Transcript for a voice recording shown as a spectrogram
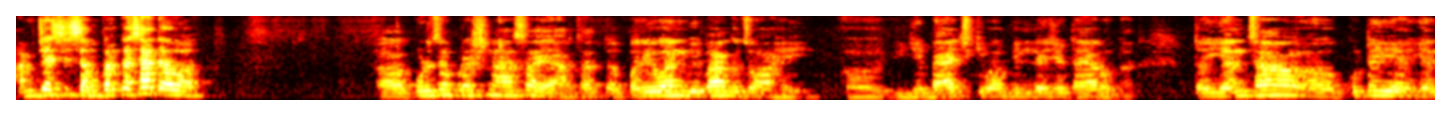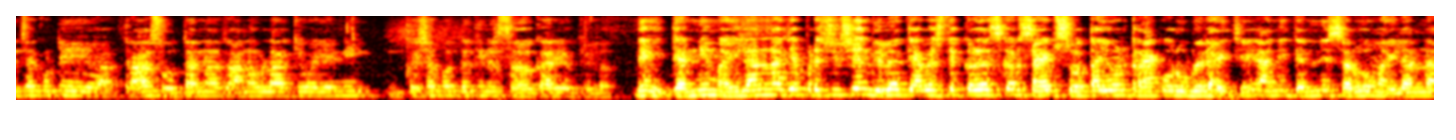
आमच्याशी संपर्क साधावा. पुढचा प्रश्न असा आहे अर्थात परिवहन विभाग जो आहे जे बॅच किंवा बिल्ले जे तयार होतात तर यांचा कुठे यांचा कुठे त्रास होताना जाणवला किंवा यांनी कशा पद्धतीने सहकार्य केलं? नाही त्यांनी महिलांना जे प्रशिक्षण दिलं त्यावेळेस ते कळसकर साहेब स्वतः येऊन ट्रॅकवर उभे राहायचे आणि त्यांनी सर्व महिलांना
